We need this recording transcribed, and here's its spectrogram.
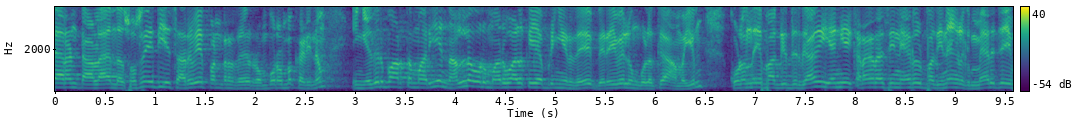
பேரண்டால் இந்த சொசைட்டியை சர்வே பண்ணுறது ரொம்ப ரொம்ப கடினம். நீங்கள் எதிர்பார்த்த மாதிரியே நல்ல ஒரு மறுவாழ்க்கை அப்படிங்கிறது விரைவில் உங்களுக்கு அமையும். குழந்தையை காரணத்திற்காக எங்கே கடகராசி நேர்கள் பார்த்தீங்கன்னா எங்களுக்கு மேரேஜ் ஆகி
